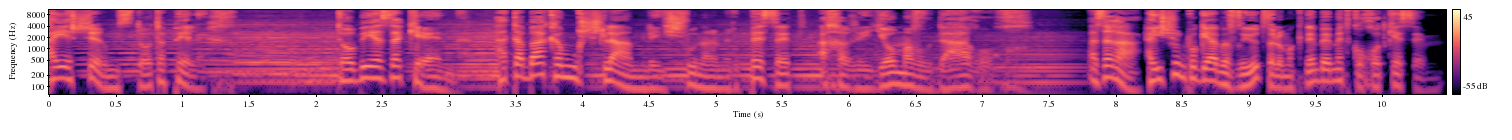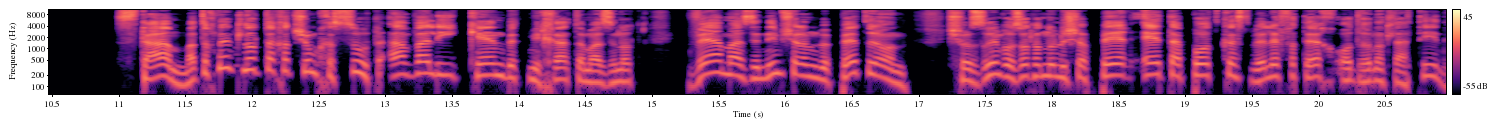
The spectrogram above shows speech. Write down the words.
הישר משדות הפלך. טובי הזקן, הטבק המושלם לעישון על המרפסת אחרי יום עבודה ארוך. אזהרה, העישון פוגע בבריאות ולא מקנה באמת כוחות קסם. סתם, התוכנית לא תחת שום חסות, אבל היא כן בתמיכת המאזינות והמאזינים שלנו בפטריון, שעוזרים ועוזרות לנו לשפר את הפודקאסט ולפתח עוד רעיונות לעתיד.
